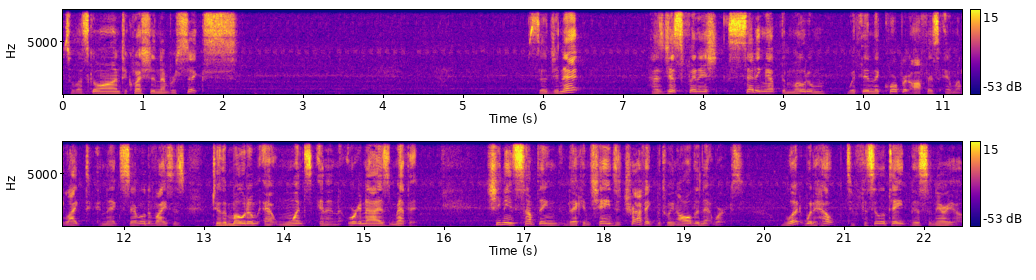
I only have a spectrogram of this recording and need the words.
So let's go on to question number six. So Jeanette has just finished setting up the modem within the corporate office and would like to connect several devices to the modem at once in an organized method. She needs something that can change the traffic between all the networks. What would help to facilitate this scenario?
